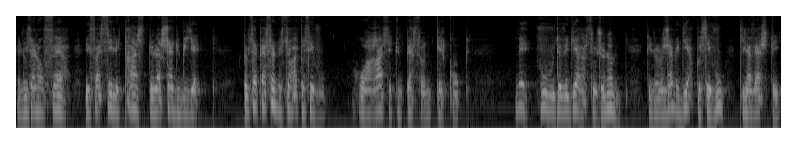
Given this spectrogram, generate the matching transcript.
et nous allons faire effacer les traces de l'achat du billet. Comme ça, personne ne saura que c'est vous. Ouara, c'est une personne quelconque. Mais vous, vous devez dire à ce jeune homme qu'il ne doit jamais dire que c'est vous qui l'avez acheté.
